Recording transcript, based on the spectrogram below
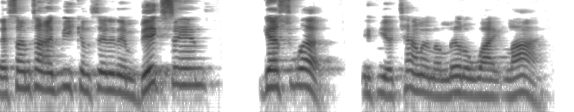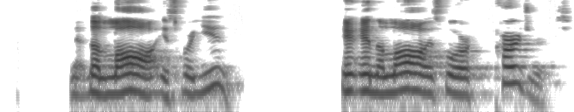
that sometimes we consider them big sins, guess what? If you're telling a little white lie, the law is for you. And, and the law is for perjurers.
